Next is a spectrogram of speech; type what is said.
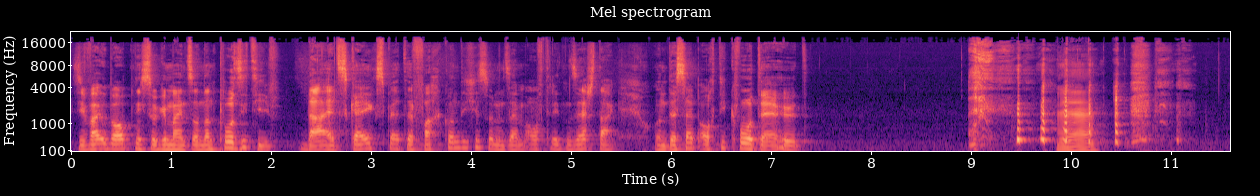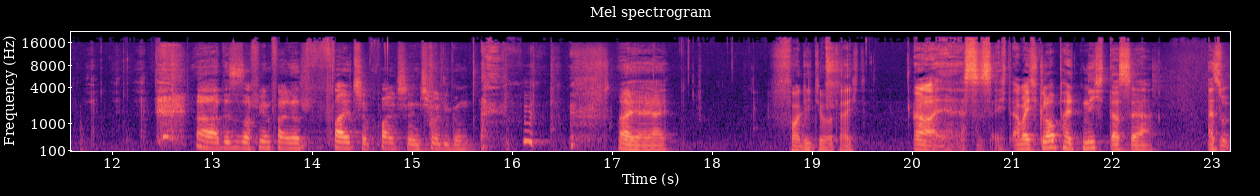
Sie war überhaupt nicht so gemeint, sondern positiv, da er als Sky-Experte fachkundig ist und in seinem Auftreten sehr stark und deshalb auch die Quote erhöht. Ja, Ah, das ist auf jeden Fall das falsche, falsche Entschuldigung. Eieiei. voll Idiot, echt. Ah ja, es ist echt. Aber ich glaube halt nicht, dass er. Also,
